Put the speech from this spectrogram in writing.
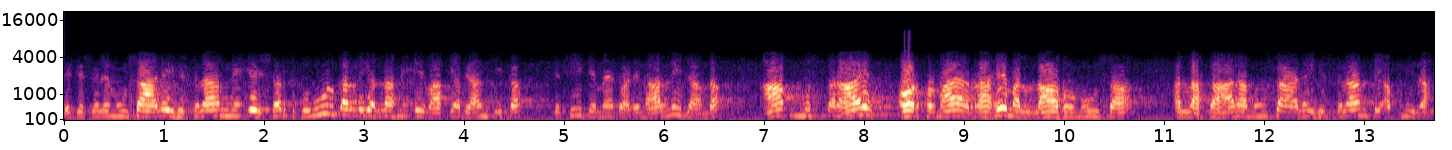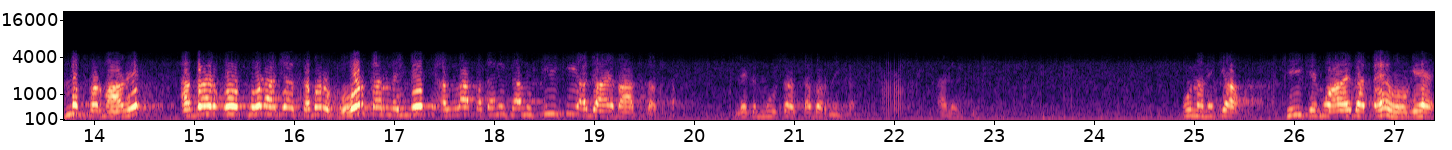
جس ویلے موسا علیہ السلام نے یہ شرط قبول کر لی، اللہ نے یہ واقعہ بیان کیتا کہ ٹھیک ہے، میں تے نال نہیں جانتا آپ مسکرائے اور فرمایا راہم اللہ موسا اللہ تعالی موسا علیہ السلام سے اپنی رحمت فرماوے۔ اگر وہ تھوڑا جا صبر ہور کر لیں گے کہ اللہ پتہ نہیں سانو کی کی عجائبات کرتا لیکن موسا صبر نہیں کرتا۔ انہوں نے کیا ٹھیک ہے، معاہدہ طے ہو گیا ہے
